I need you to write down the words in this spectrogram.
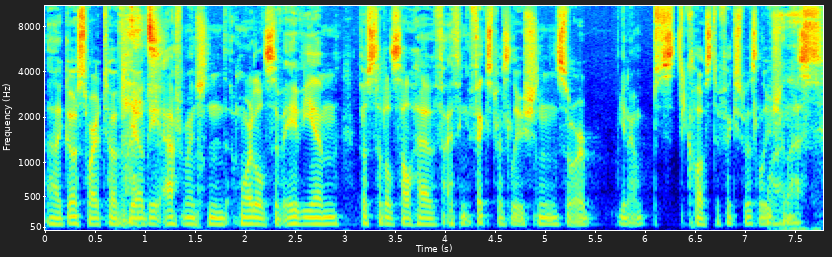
uh, Ghostwire Tokyo, right. the aforementioned Immortals of Aveum. Those titles all have, I think, fixed resolutions or you know close to fixed resolutions.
